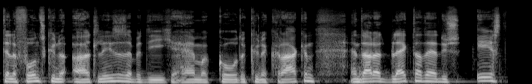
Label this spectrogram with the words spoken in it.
telefoons kunnen uitlezen, ze hebben die geheime code kunnen kraken. En daaruit blijkt dat hij dus eerst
